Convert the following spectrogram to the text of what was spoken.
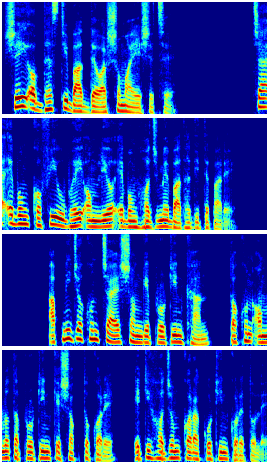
সেই অভ্যাসটি বাদ দেওয়ার সময় এসেছে। চা এবং কফি উভয়ই অম্লীয় এবং হজমে বাধা দিতে পারে। আপনি যখন চায়ের সঙ্গে প্রোটিন খান, তখন অম্লতা প্রোটিনকে শক্ত করে, এটি হজম করা কঠিন করে তোলে।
